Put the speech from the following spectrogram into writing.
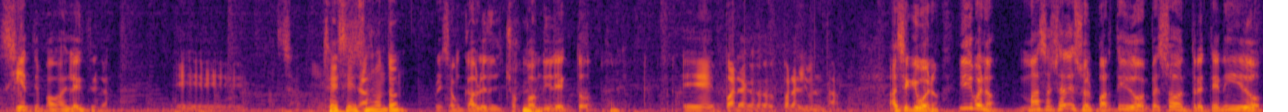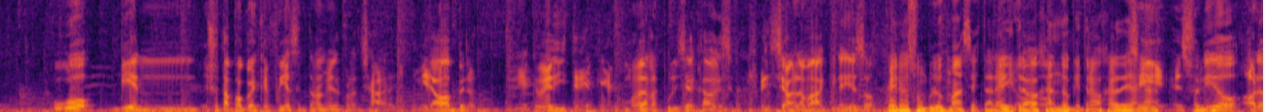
siete pavas eléctricas. Eh, sí, sí, es un montón. Precisa un cable del chocón directo para, para alimentarlo. Así que bueno, y bueno, más allá de eso, el partido empezó entretenido, jugó bien. Yo tampoco es que fui a sentarme a mirar el partido. miraba, pero tenía que ver y tenía que acomodar las publicidades cada vez que se reiniciaba la máquina y eso. Pero es un plus más estar ahí trabajando que trabajar desde acá. Sí, el sonido, ahora,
